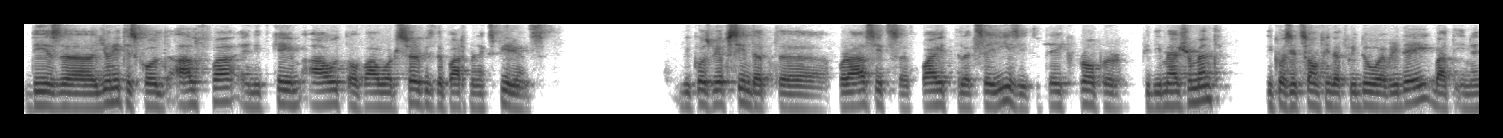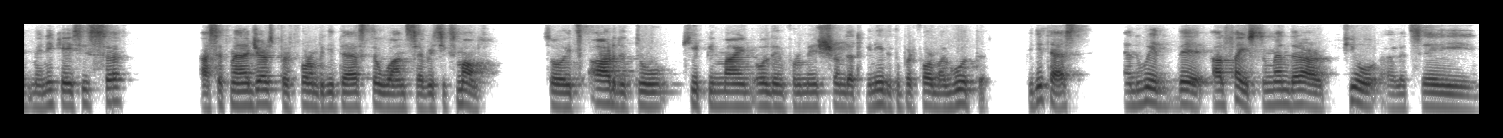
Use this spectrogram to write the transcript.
This uh, unit is called Alpha and it came out of our service department experience because we have seen that uh, for us it's uh, quite, let's say, easy to take proper PD measurement because it's something that we do every day, but in many cases, uh, asset managers perform PD test once every six months. So it's hard to keep in mind all the information that we need to perform a good PD test and with the alpha instrument, there are few, uh, let's say,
